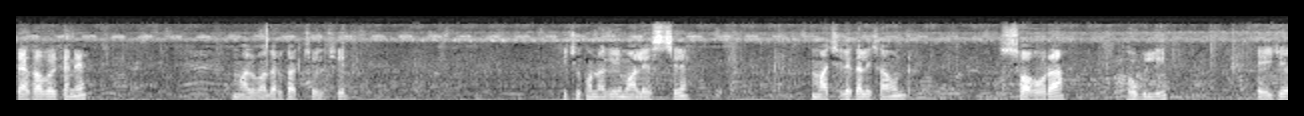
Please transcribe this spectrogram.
দেখাবো এখানে। মাল বাঁধার কাজ চলছে। কিছুক্ষণ আগেই মাল এসছে। মাছলেখালি সাউন্ড শহরা হুগলি, এই যে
